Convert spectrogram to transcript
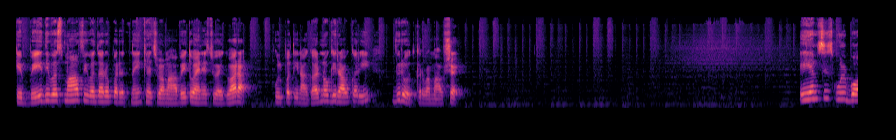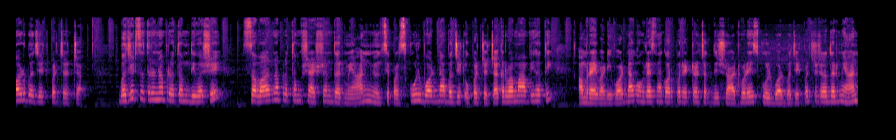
કે બે દિવસમાં ફી વધારો પરત નહીં ખેંચવામાં આવે તો એનએસયુઆઈ દ્વારા કુલપતિના ઘરનો ઘેરાવ કરી વિરોધ કરવામાં આવશે. એએમસી સ્કૂલ બોર્ડ બજેટ પર ચર્ચા. બજેટ સત્રના પ્રથમ દિવસે સવારના પ્રથમ સેશન દરમિયાન મ્યુનિસિપલ સ્કૂલ બોર્ડના બજેટ ઉપર ચર્ચા કરવામાં આવી હતી. અમરાઈવાડી વોર્ડના કોંગ્રેસના કોર્પોરેટર જગદીશ રાઠોડે સ્કૂલ બોર્ડ બજેટ પર ચર્ચા દરમિયાન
